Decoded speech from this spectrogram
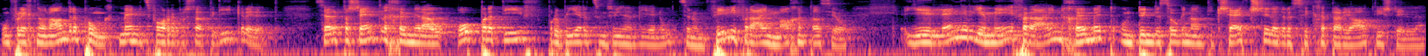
Und vielleicht noch ein anderer Punkt. Wir haben jetzt vorher über Strategie geredet. Selbstverständlich können wir auch operativ probieren, zum Synergien zu nutzen. Und viele Vereine machen das ja. Je länger, je mehr Vereine kommen und eine sogenannte Geschäftsstelle oder ein Sekretariat einstellen.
